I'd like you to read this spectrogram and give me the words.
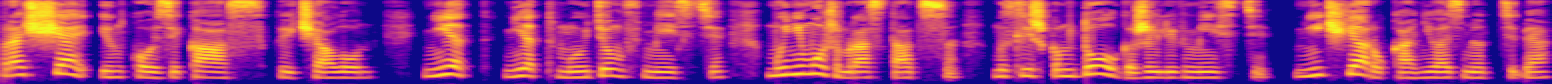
«Прощай, Инкози Каас!» — кричал он. «Нет, нет, мы уйдем вместе. Мы не можем расстаться. Мы слишком долго жили вместе. Ничья рука не возьмет тебя.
